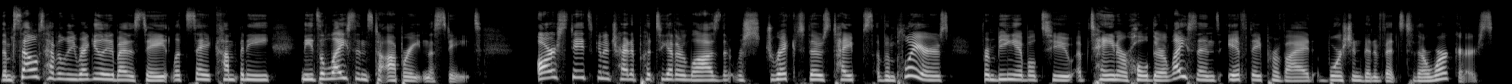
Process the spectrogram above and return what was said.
themselves heavily regulated by the state? Let's say a company needs a license to operate in the state. Are states going to try to put together laws that restrict those types of employers from being able to obtain or hold their license if they provide abortion benefits to their workers?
